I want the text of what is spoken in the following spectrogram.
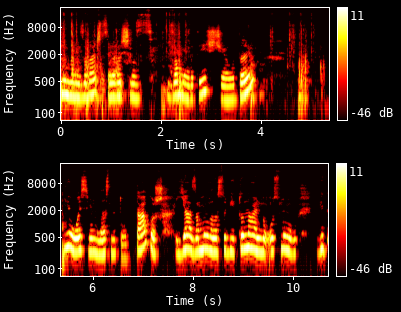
Він мене завершиться. Я вирішила замовити ще один. І ось він, власне, тут. Також я замовила собі тональну основу від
